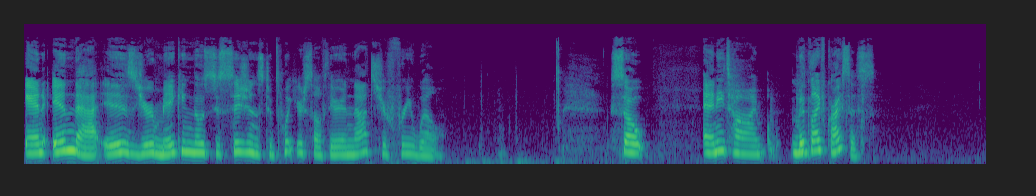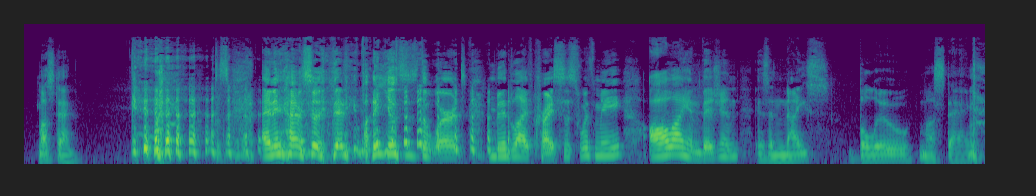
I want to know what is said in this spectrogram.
And in that is you're making those decisions to put yourself there, and that's your free will. So, anytime, midlife crisis. Mustang. Anytime so anybody uses the words midlife crisis with me, all I envision is a nice blue Mustang.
